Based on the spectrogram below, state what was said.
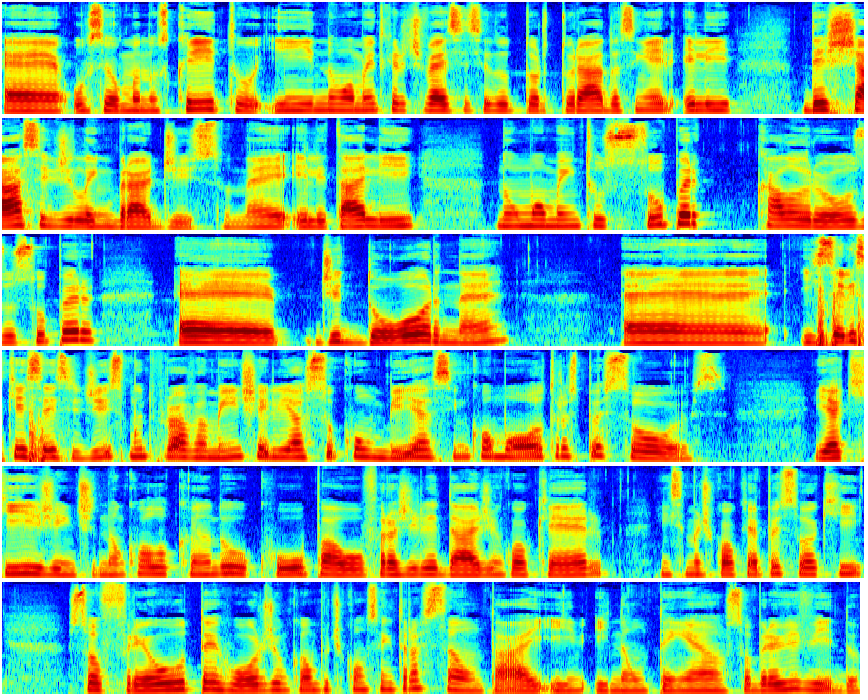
é, o seu manuscrito, e no momento que ele tivesse sido torturado, assim, ele, ele deixasse de lembrar disso, né? Ele tá ali num momento super caloroso, super é, de dor, né? É, e se ele esquecesse disso, muito provavelmente ele ia sucumbir assim como outras pessoas. E aqui, gente, não colocando culpa ou fragilidade em qualquer em cima de qualquer pessoa que sofreu o terror de um campo de concentração, tá? E, e não tenha sobrevivido.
